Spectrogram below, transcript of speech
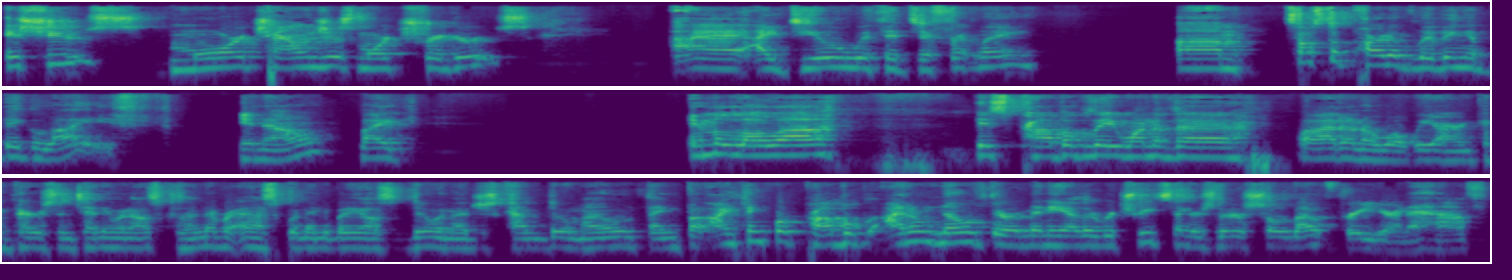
issues, more challenges, more triggers. I, I deal with it differently. Um, it's also part of living a big life, you know, like Imiloa is probably one of the, well, I don't know what we are in comparison to anyone else because I never ask what anybody else is doing. I just kind of do my own thing. But I think we're probably, I don't know if there are many other retreat centers that are sold out for a year and a half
